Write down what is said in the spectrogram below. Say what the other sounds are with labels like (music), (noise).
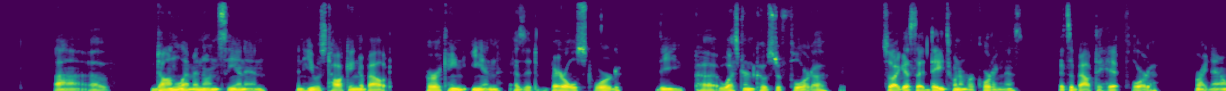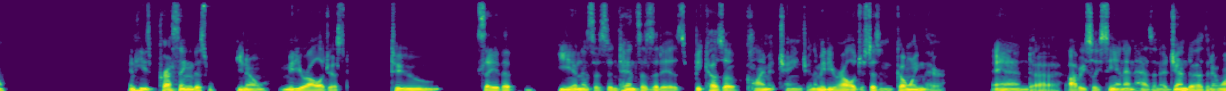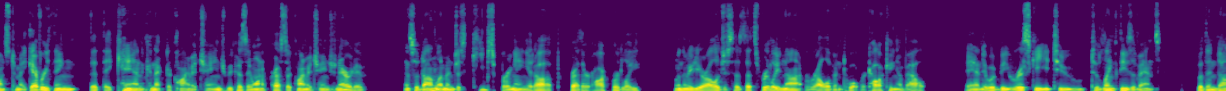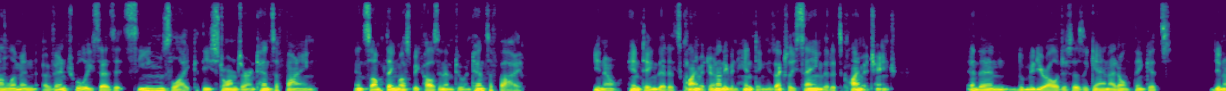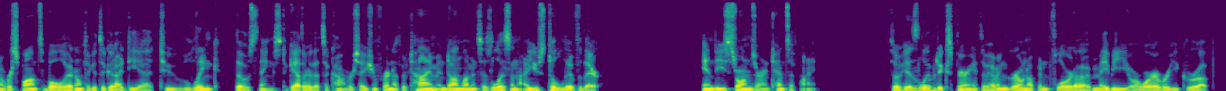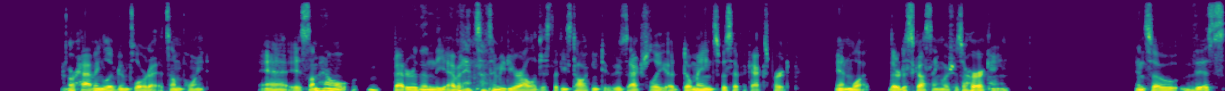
uh, of Don Lemon on CNN, and he was talking about Hurricane Ian as it barrels toward the uh, western coast of Florida. So I guess that dates when I'm recording this. It's about to hit Florida right now. And he's pressing this, you know, meteorologist to say that Ian is as intense as it is because of climate change. And the meteorologist isn't going there. And uh, obviously, CNN has an agenda that it wants to make everything that they can connect to climate change because they want to press the climate change narrative. And so Don Lemon just keeps bringing it up rather awkwardly when the meteorologist says that's really not relevant to what we're talking about. And it would be risky to, to link these events. But then Don Lemon eventually says it seems like these storms are intensifying and something must be causing them to intensify, you know, hinting that it's climate. They're not even hinting, he's actually saying that it's climate change. And then the meteorologist says again, I don't think it's, you know, responsible. I don't think it's a good idea to link those things together. That's a conversation for another time. And Don Lemon says, listen, I used to live there. And these storms are intensifying. So his lived experience of having grown up in Florida, maybe, or wherever he grew up, or having lived in Florida at some point, uh, is somehow better than the (laughs) evidence of the meteorologist that he's talking to, who's actually a domain specific expert in what they're discussing, which is a hurricane. And so this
